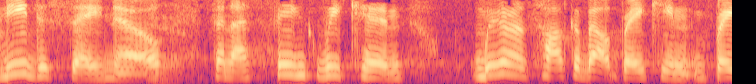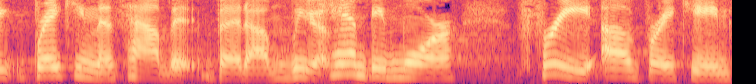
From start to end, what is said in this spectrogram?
need to say no, then I think we can. We're going to talk about breaking break, breaking this habit, but um, we Yes. can be more free of breaking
